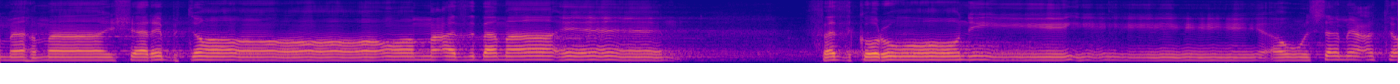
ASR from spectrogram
مهما شربتم عذب ماء فاذكروني أو سمعتم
